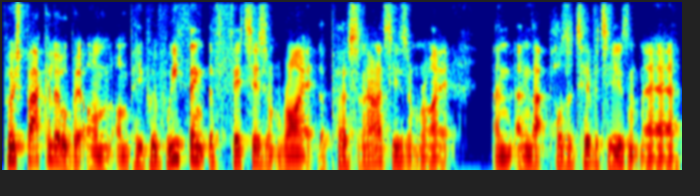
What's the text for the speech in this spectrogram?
push back a little bit on on people if we think the fit isn't right the personality isn't right and and that positivity isn't there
